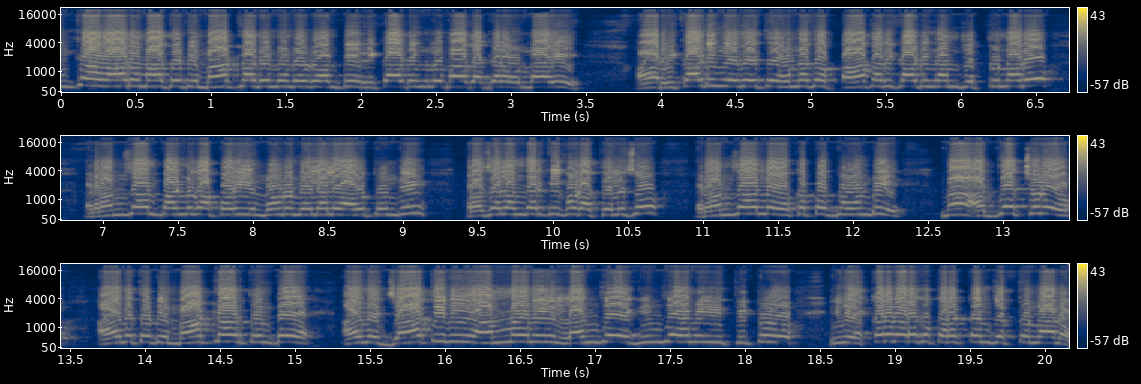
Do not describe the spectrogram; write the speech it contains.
ఇంకా వారు మాతోటి మాట్లాడినటువంటి రికార్డింగ్లు మా దగ్గర ఉన్నాయి. ఆ రికార్డింగ్ ఏదైతే ఉన్నదో పాత రికార్డింగ్ అని చెప్తున్నారో రంజాన్ పండుగ పోయి మూడు నెలలే అవుతుంది. ప్రజలందరికీ కూడా తెలుసు రంజాన్లో ఒక పొద్దు ఉండి మా అధ్యక్షుడు ఆయనతోటి మాట్లాడుతుంటే ఆయన జాతిని అమ్మని లంజే గింజే అని తిట్టు ఇది ఎక్కడి వరకు కరెక్ట్ అని చెప్తున్నాను.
